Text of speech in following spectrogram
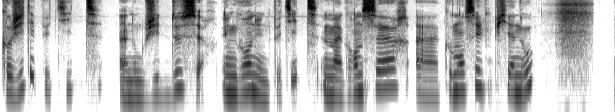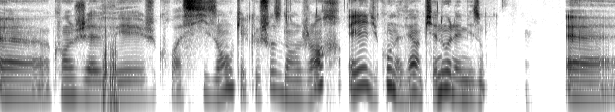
Quand j'étais petite, euh, donc j'ai deux sœurs, une grande, une petite. Ma grande sœur a commencé le piano euh, quand j'avais, je crois, 6 ans ou quelque chose dans le genre. Et du coup, on avait un piano à la maison. Euh,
